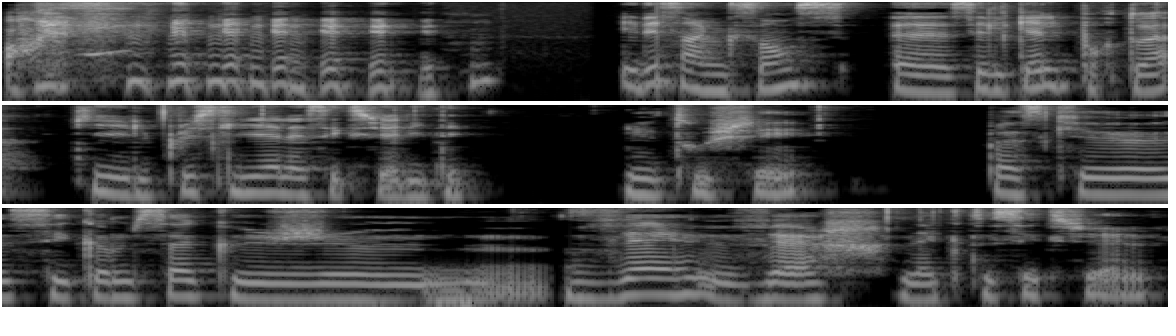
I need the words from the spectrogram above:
Et des cinq sens, euh, c'est lequel pour toi qui est le plus lié à la sexualité Le toucher parce que c'est comme ça que je vais vers l'acte sexuel.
